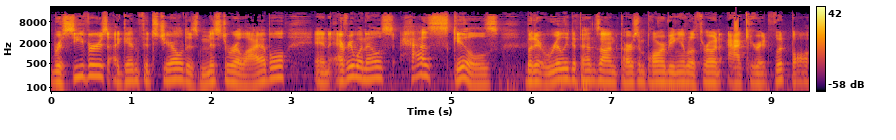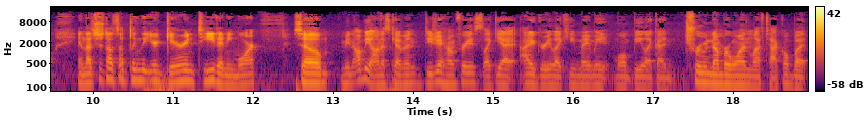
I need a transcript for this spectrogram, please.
receivers, again, Fitzgerald is Mr. Reliable, and everyone else has skills, but it really depends on Carson Palmer being able to throw an accurate football, and that's just not something that you're guaranteed anymore. So I mean, I'll be honest, Kevin. DJ Humphries, like, yeah, I agree. Like, he may, may won't be like a true number one left tackle, but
